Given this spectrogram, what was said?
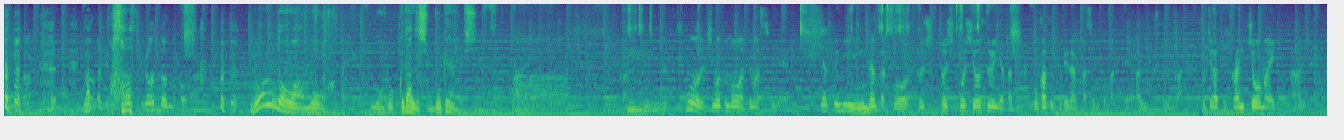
どうなんですか？ロンドンの方は。ロンドンはもう、もうロックダウンですし、動けないですし、はああ、い。そっか。もう仕事も終わってますしね。逆になんかこう、年、年越しをするにあたって、ご家族でなんかするとかってあるんですか？なんか、こっちだと元朝参りとかあるじゃないですか。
